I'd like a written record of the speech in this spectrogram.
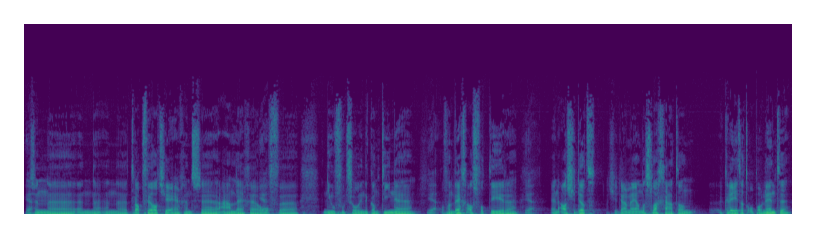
Ja. Dus een, eh, een, een, eh, trapveldje ergens aanleggen. Ja. Of nieuw voedsel in de kantine. Of een weg asfalteren. En als je, dat, als je daarmee aan de slag gaat, dan creëert dat opponenten.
